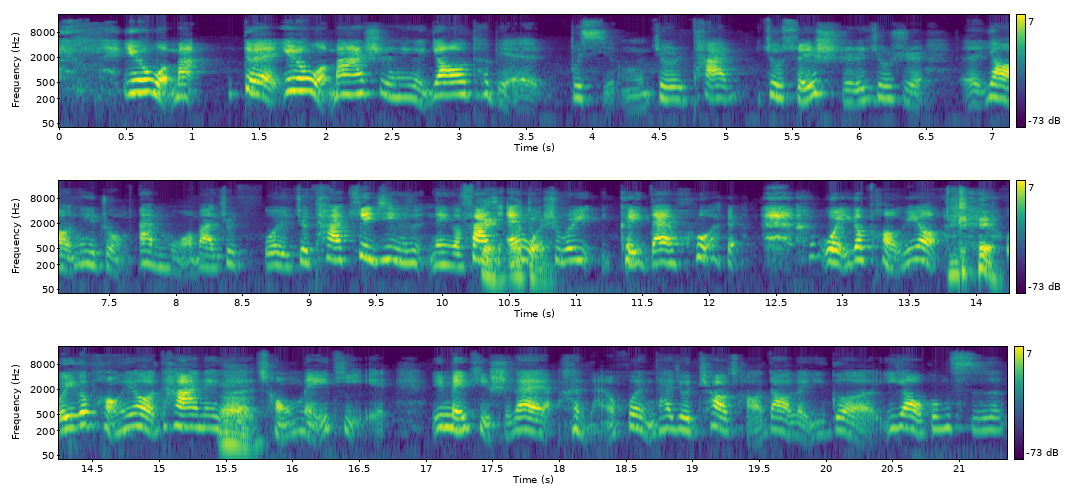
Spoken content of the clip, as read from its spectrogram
因为我妈对，因为我妈是那个腰特别不行，就是他就随时就是呃要那种按摩嘛。就我就他最近那个发现，哎，我是不是可以带货呀？我一个朋友，我一个朋友，他那个从媒体。因为媒体实在很难混，他就跳槽到了一个医药公司，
